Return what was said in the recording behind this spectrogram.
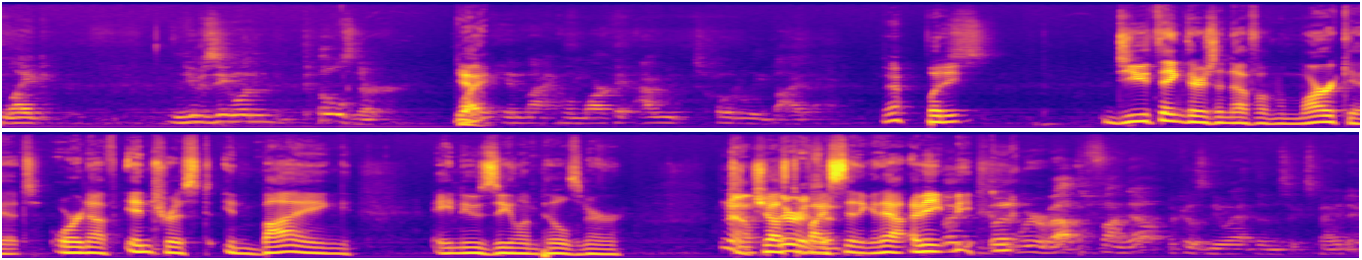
like New Zealand Pilsner? Yeah. Right in my home market, I would totally buy that. yeah. But it, do you think there's enough of a market or enough interest in buying a New Zealand Pilsner No, to justify sending it out? I mean, But, but we're about to find out because New Anthem's expanding.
